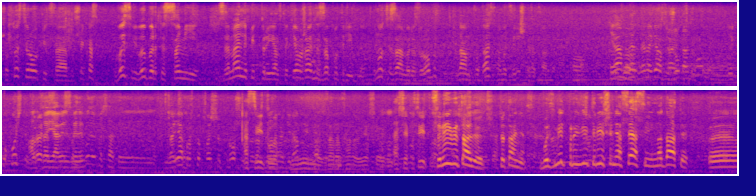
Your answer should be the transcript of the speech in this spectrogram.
що хтось це робить під себе, що якась ви свій виберете самі земельне підприємство, яке вважаєте за потрібне, воно ці заміри зробить, нам подасть, а ми це рішення затвердимо. Я вам не, не нав'язую жодну структуру. Яку хочете, А в вибирайте заяві ви не буде писати? Заяву просто пише, прошу. А світло? Сергій Віталійович, питання. Візьміть, прийміть рішення сесії надати е,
